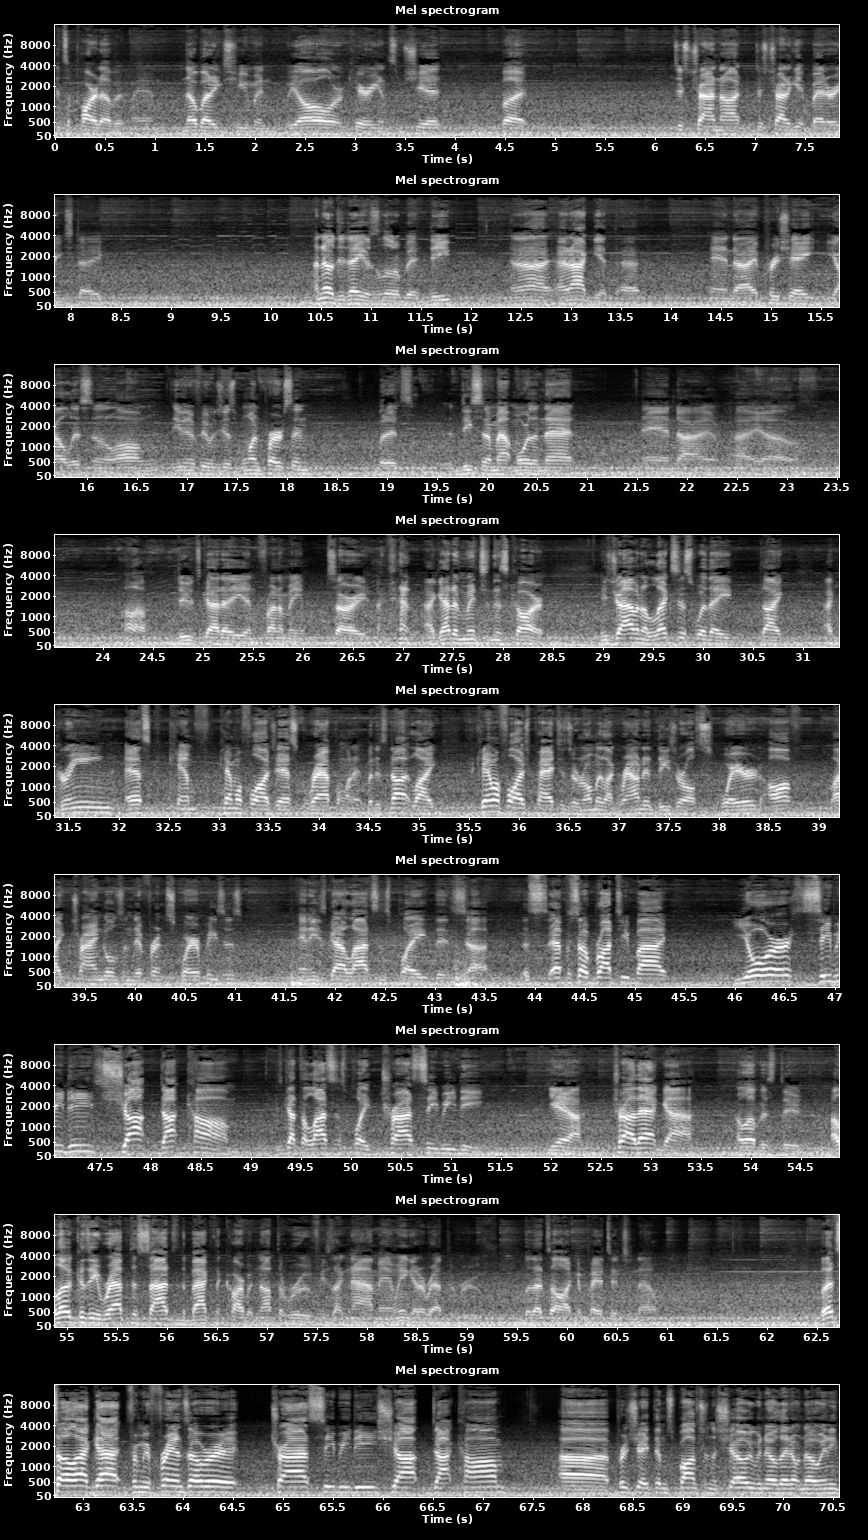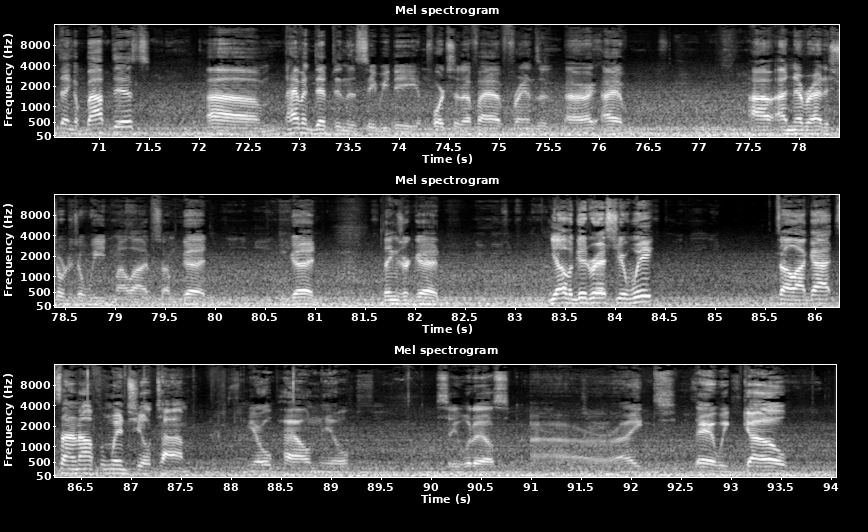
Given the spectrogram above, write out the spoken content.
It's a part of it, man. Nobody's human. We all are carrying some shit, but just try not, just try to get better each day. I know today was a little bit deep, and I and I get that, and I appreciate y'all listening along, even if it was just one person, but it's a decent amount more than that. And I, I, uh, oh, dude's got a in front of me. Sorry, I got, I got to mention this car. He's driving a Lexus with a like a green esque cam- camouflage esque wrap on it, but it's not like camouflage patches are normally like rounded. These are all squared off like triangles and different square pieces. And he's got a license plate that's uh, this episode brought to you by yourcbdshop.com. He's got the license plate try CBD. Yeah, try that guy. I love this dude. I love because he wrapped the sides and the back of the car, but not the roof. He's like, nah, man, we ain't to wrap the roof. But that's all I can pay attention now. But that's all I got from your friends over at trycbdshop.com. Uh, appreciate them sponsoring the show, even though they don't know anything about this. Um, I haven't dipped into the CBD. I'm fortunate enough I have friends that uh, I have. I, I, never had a shortage of weed in my life, so I'm good. I'm good. Things are good. Y'all have a good rest of your week. That's all I got. Signing off in windshield time from your old pal Neil. Let's see what else. All right, there we go.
